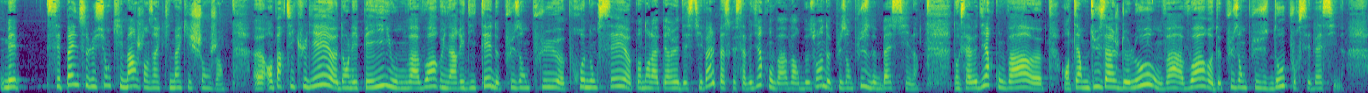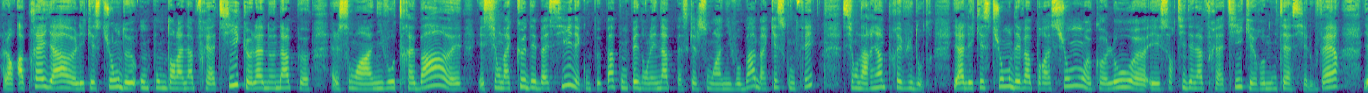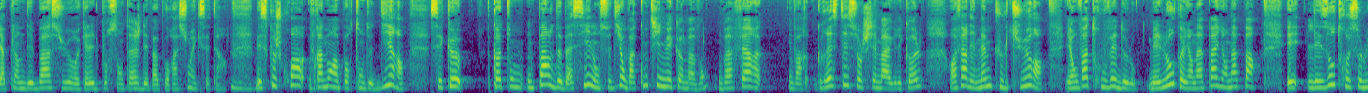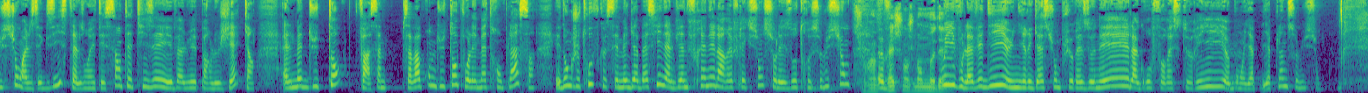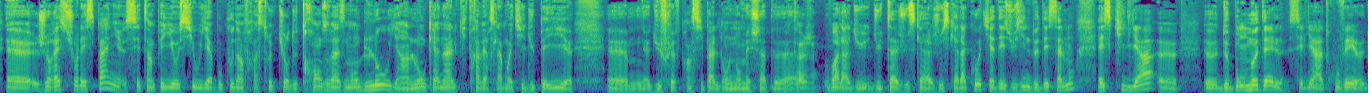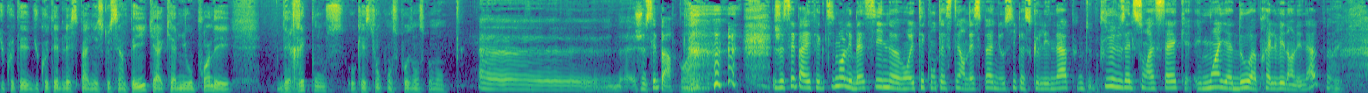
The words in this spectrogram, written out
Mais c'est pas une solution qui marche dans un climat qui change. Hein. Euh, en particulier euh, dans les pays où on va avoir une aridité de plus en plus euh, prononcée pendant la période estivale, parce que ça veut dire qu'on va avoir besoin de plus en plus de bassines. Donc ça veut dire qu'on va, en termes d'usage de l'eau, on va avoir de plus en plus d'eau pour ces bassines. Alors après, il y a les questions de on pompe dans la nappe phréatique. Là, nos nappes, elles sont à un niveau très bas, et, si on n'a que des bassines et qu'on peut pas pomper dans les nappes parce qu'elles sont à un niveau bas, bah, qu'est-ce qu'on fait si on n'a rien prévu d'autre? Il y a les questions d'évaporation euh, quand l'eau euh, est sortie des nappes phréatiques et remontée à ciel ouvert. Il y a plein de débats sur quel est le pourcentage d'évaporation, etc. Mmh. Mais ce que je crois vraiment important de dire, c'est que quand on, on, parle de bassines, on se dit on va continuer comme avant, on va faire on va rester sur le schéma agricole, on va faire les mêmes cultures et on va trouver de l'eau. Mais l'eau, quand il n'y en a pas, il n'y en a pas. Et les autres solutions, elles existent, elles ont été synthétisées et évaluées par le GIEC. Elles mettent du temps Enfin, ça, va prendre du temps pour les mettre en place. Et donc, je trouve que ces méga bassines, elles viennent freiner la réflexion sur les autres solutions. Sur un vrai changement de modèle. Oui, vous l'avez dit, une irrigation plus raisonnée, l'agroforesterie. Bon, il y, y, a plein de solutions. Euh, je reste sur l'Espagne. C'est un pays aussi où il y a beaucoup d'infrastructures de transvasement de l'eau. Il y a un long canal qui traverse la moitié du pays, euh, du fleuve principal dont le nom m'échappe. Euh, voilà, du, du Tage jusqu'à jusqu'à la côte. Il y a des usines de dessalement. Est-ce qu'il y a de bons modèles, Célia, à trouver du côté du côté de l'Espagne. Est-ce que c'est un pays qui a, qui a, mis au point des, des réponses aux questions qu'on se pose en ce moment? Euh, je sais pas. je sais pas. Effectivement, les bassines ont été contestées en Espagne aussi parce que les nappes, plus elles sont à sec et moins il y a d'eau à prélever dans les nappes.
